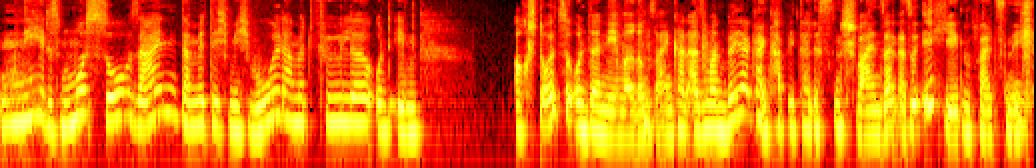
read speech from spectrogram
nee, das muss so sein, damit ich mich wohl damit fühle und eben auch stolze Unternehmerin sein kann. Also man will ja kein Kapitalistenschwein sein, also ich jedenfalls nicht.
